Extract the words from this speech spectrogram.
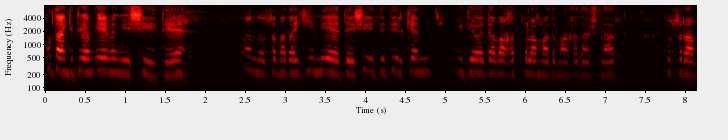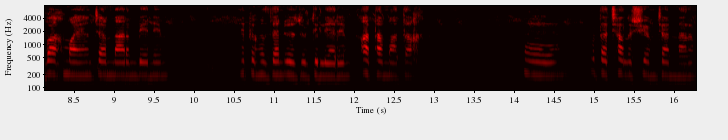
Buradan gidiyorum evin işiydi. Ondan sonra da yemeğe de şeydi derken videoya da vakit bulamadım arkadaşlar. Kusura bakmayın canlarım benim. Hepinizden özür dilerim. Atamadık. Ee, burada çalışıyorum canlarım.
